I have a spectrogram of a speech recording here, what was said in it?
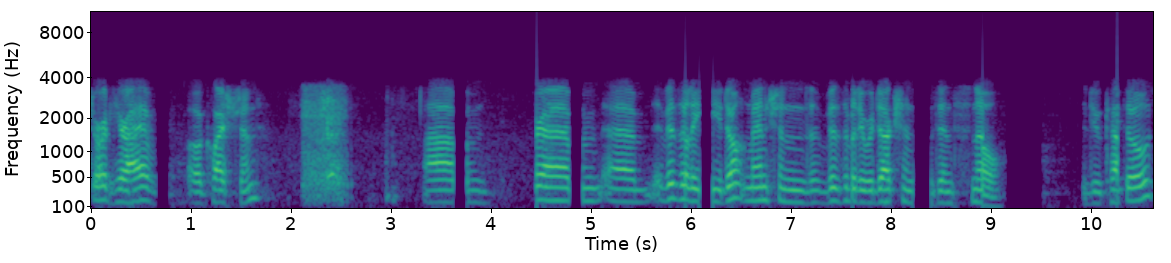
George, here I have a question. Um, um, um, visibility, you don't mention visibility reductions in snow. Did you count those?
